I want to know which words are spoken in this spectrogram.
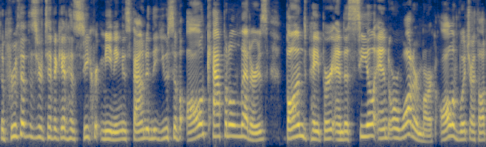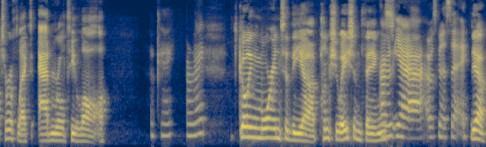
The proof that the certificate has secret meaning is found in the use of all capital letters, bond paper, and a seal and or watermark, all of which are thought to reflect admiralty law. Okay. All right. Going more into the uh, punctuation things. I was yeah, I was gonna say. yeah.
